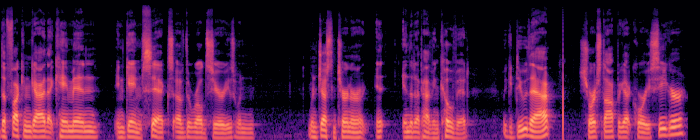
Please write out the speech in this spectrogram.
the fucking guy that came in in Game Six of the World Series when when Justin Turner ended up having COVID. We could do that. Shortstop, we got Corey Seager.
